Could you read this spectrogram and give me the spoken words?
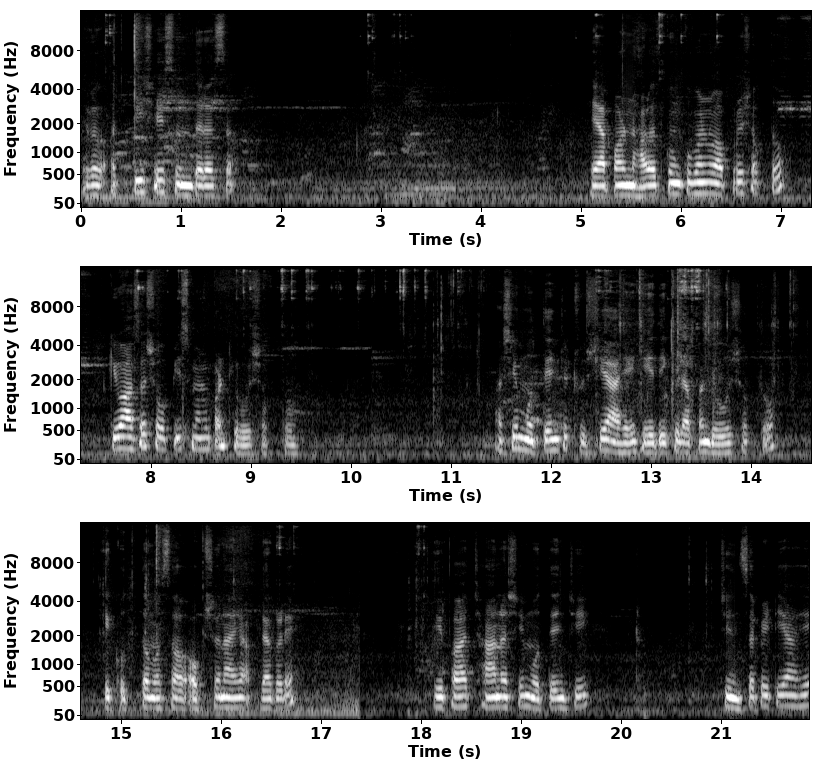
हे बघा अतिशय सुंदर असं. हे आपण हळद कुंकू म्हणून वापरू शकतो किंवा असं शोपीस म्हणून पण ठेवू शकतो. अशी मोत्यांची ठुशी आहे हे देखील आपण देऊ शकतो. एक उत्तम असं ऑप्शन आहे आपल्याकडे. ही पहा छान अशी मोत्यांची चिंचपेटी आहे.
